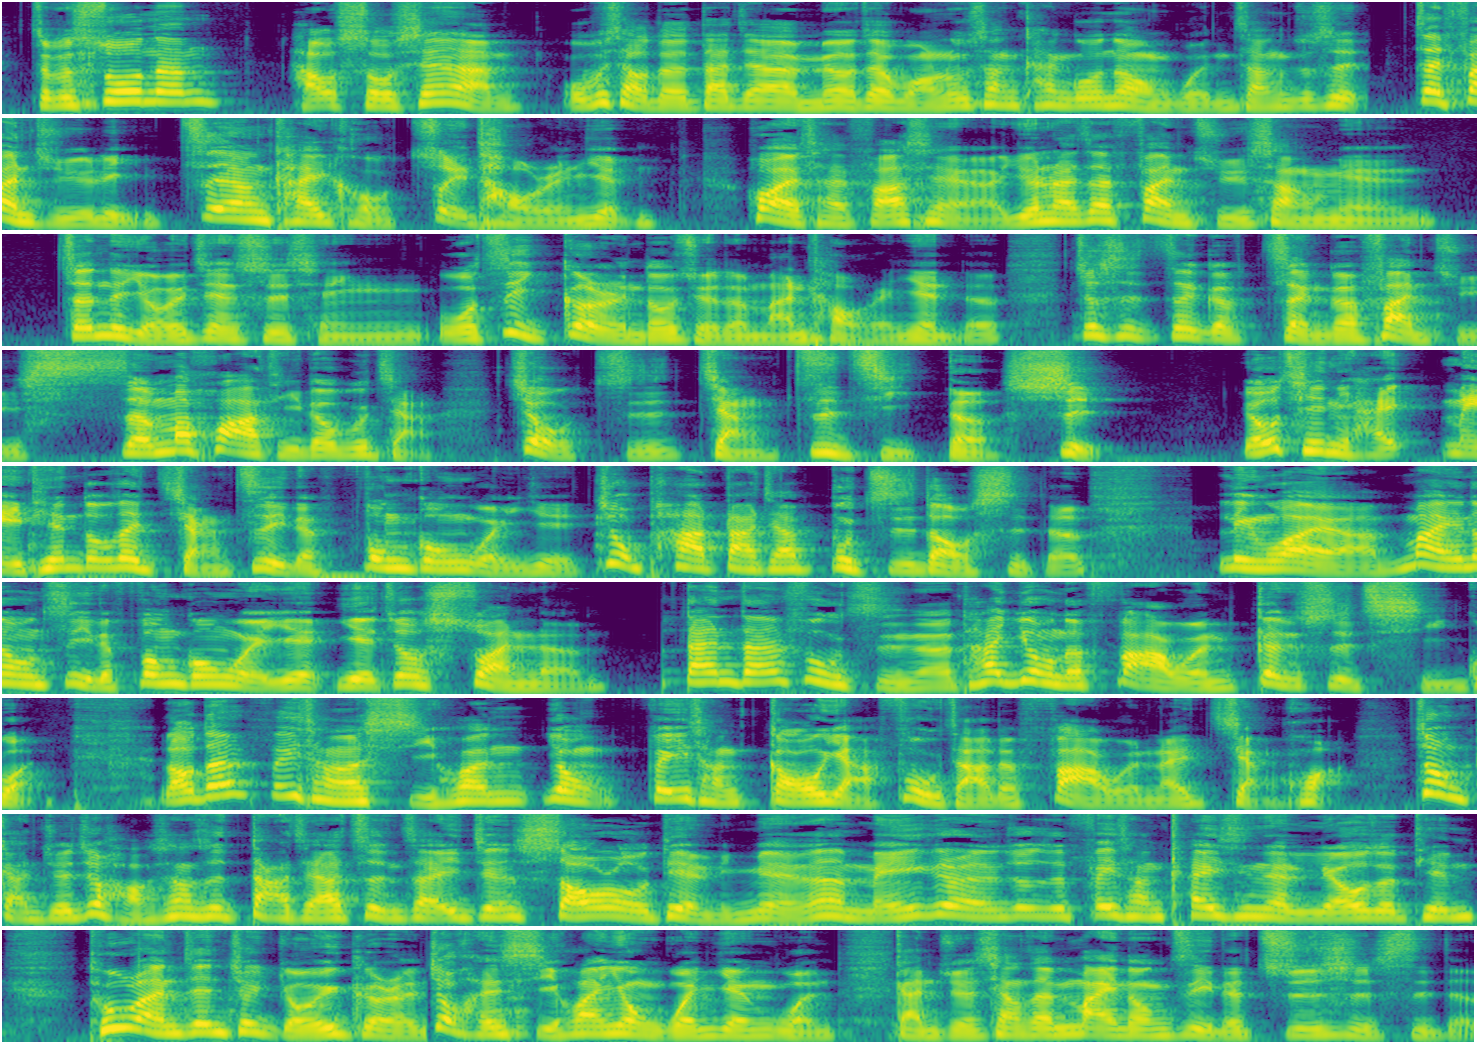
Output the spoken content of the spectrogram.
怎么说呢？好，首先啊，我不晓得大家有没有在网络上看过那种文章，就是在饭局里这样开口最讨人厌。后来才发现啊，原来在饭局上面真的有一件事情，我自己个人都觉得蛮讨人厌的，就是这个整个饭局什么话题都不讲，就只讲自己的事。尤其你还每天都在讲自己的丰功伟业，就怕大家不知道似的。另外啊，卖弄自己的丰功伟业也就算了。丹丹父子呢，他用的法文更是奇怪。老丹非常的喜欢用非常高雅复杂的法文来讲话，这种感觉就好像是大家正在一间烧肉店里面，那每一个人就是非常开心的聊着天，突然间就有一个人就很喜欢用文言文，感觉像在卖弄自己的知识似的。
